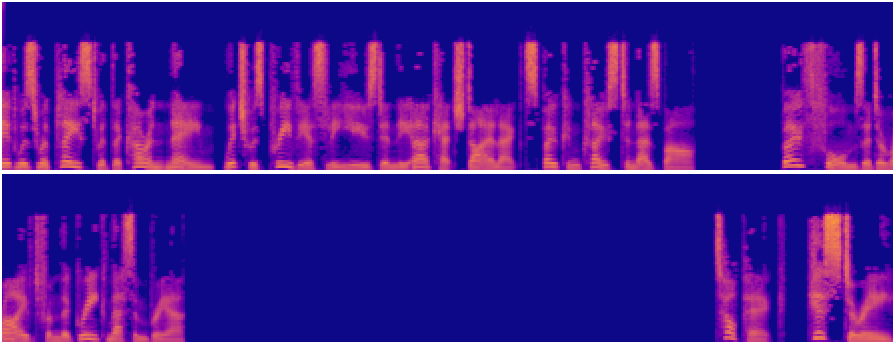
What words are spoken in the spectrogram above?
It was replaced with the current name, which was previously used in the Urkech dialect spoken close to Nezbar. Both forms are derived from the Greek mesembria. History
